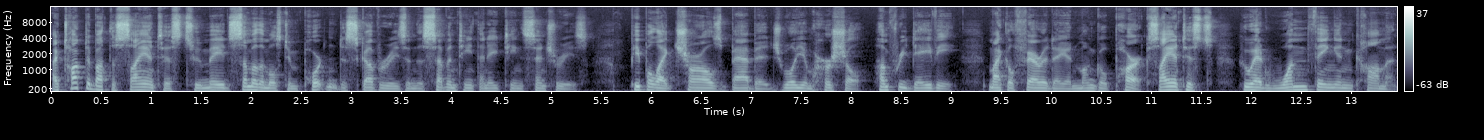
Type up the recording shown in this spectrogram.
I talked about the scientists who made some of the most important discoveries in the 17th and 18th centuries. People like Charles Babbage, William Herschel, Humphrey Davy, Michael Faraday, and Mungo Park, scientists who had one thing in common.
